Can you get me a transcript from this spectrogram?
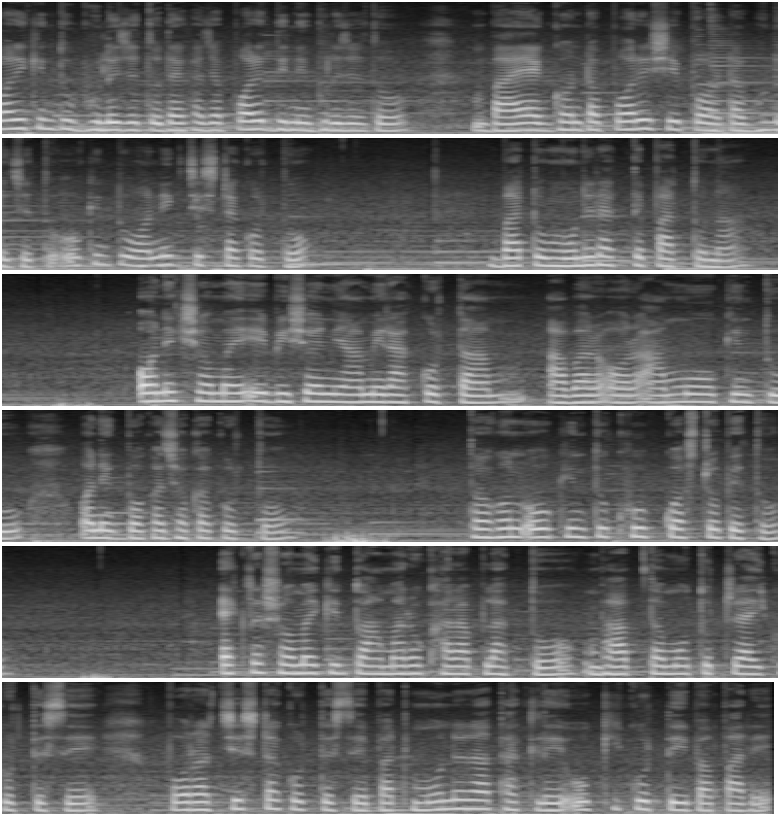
পরে কিন্তু ভুলে যেত, দেখা যায় পরের দিনই ভুলে যেত বা এক ঘণ্টা পরে সেই পড়াটা ভুলে যেত। ও কিন্তু অনেক চেষ্টা করতো বাট ও মনে রাখতে পারতো না। অনেক সময় এই বিষয় নিয়ে আমি রাগ করতাম, আবার ওর আম্মুও কিন্তু অনেক বকাঝকা করতো। তখন ও কিন্তু খুব কষ্ট পেত। একটা সময় কিন্তু আমারও খারাপ লাগতো, ভাবতাম ও তো ট্রাই করতেছে, পড়ার চেষ্টা করতেছে বাট মনে না থাকলে ও কি করতেই বা পারে।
